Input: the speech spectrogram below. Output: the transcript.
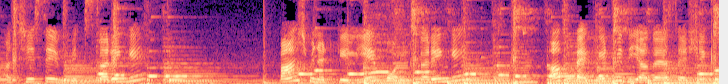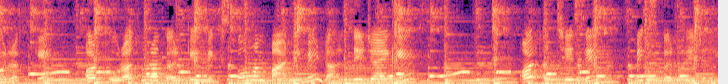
अच्छे से मिक्स करेंगे। पाँच मिनट के लिए बॉईल करेंगे। अब पैकेट में दिया गया सैशे को रख के और थोड़ा थोड़ा करके मिक्स को हम पानी में डालते जाएँगे और अच्छे से मिक्स करते जाएँगे।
